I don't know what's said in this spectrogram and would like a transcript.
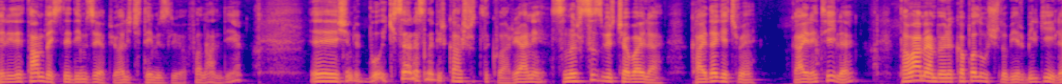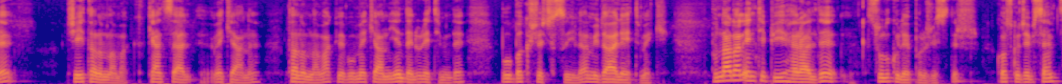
Belediye tam da istediğimizi yapıyor Haliç'i temizliyor falan diye. Ee, şimdi bu ikisi arasında bir karşıtlık var. Yani sınırsız bir çabayla kayda geçme gayretiyle tamamen böyle kapalı uçlu bir bilgiyle şeyi tanımlamak, kentsel mekanı tanımlamak ve bu mekanın yeniden üretiminde bu bakış açısıyla müdahale etmek. Bunlardan en tipi herhalde Sulukule projesidir. Koskoca bir semt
